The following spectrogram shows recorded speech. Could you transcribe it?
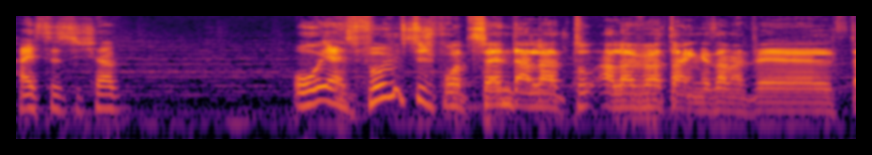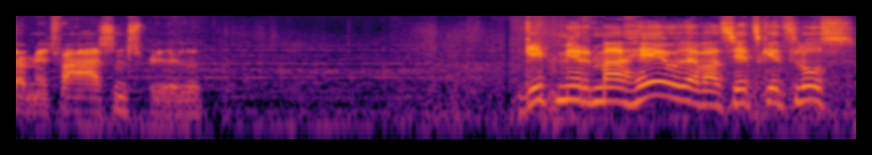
Heißt es, ich habe... Oh, erst 50% aller, aller Wörter eingesammelt. Willst du mich verarschen, Spiel? Gib mir mal her, oder was? Jetzt geht's los.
